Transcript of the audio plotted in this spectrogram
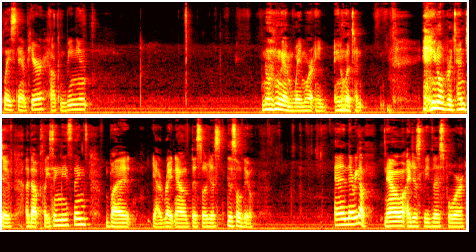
Place stamp here, how convenient. Normally I'm way more anal, atten anal retentive about placing these things, but yeah, right now this will just, this will do. And there we go. Now I just leave this for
